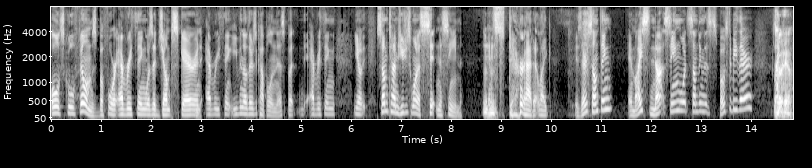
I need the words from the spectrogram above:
old school films before everything was a jump scare and everything. Even though there's a couple in this, but everything, you know, sometimes you just want to sit in a scene Mhm. and stare at it. Like, is there something? Am I not seeing what's something that's supposed to be there? oh, yeah.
